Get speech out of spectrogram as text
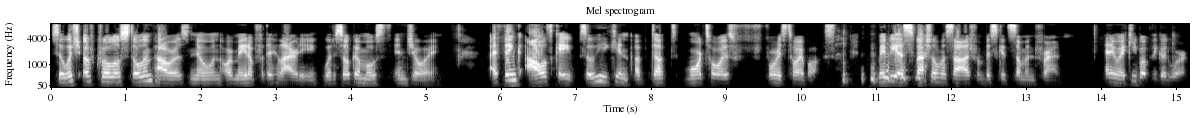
So which of Chrollo's stolen powers, known or made up for the hilarity, would Hisoka most enjoy? I think Owl's cape so he can abduct more toys for his toy box. Maybe a special massage from Biscuit's summoned friend. Anyway, keep up the good work.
